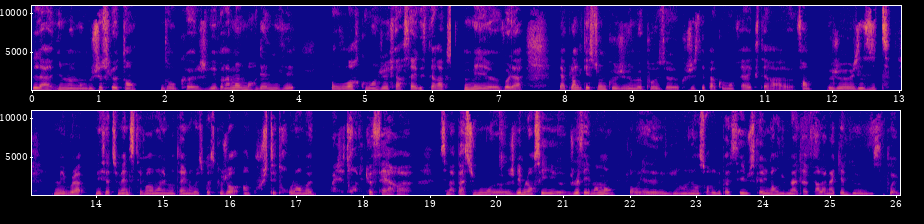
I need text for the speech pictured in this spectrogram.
Là, il me manque juste le temps, donc euh, je vais vraiment m'organiser pour voir comment je vais faire ça, etc. Mais euh, voilà, il y a plein de questions que je me pose, euh, que je sais pas comment faire, etc. Enfin, j'hésite, mais voilà. Mais cette semaine, c'était vraiment les montagnes russes parce que genre un coup j'étais trop là en mode, ouais, j'ai trop envie de le faire, c'est ma passion, je vais me lancer, je le fais maintenant. Genre, il y, a, un, soir, j'ai passé jusqu'à une heure du mat à faire la maquette de mon site web.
